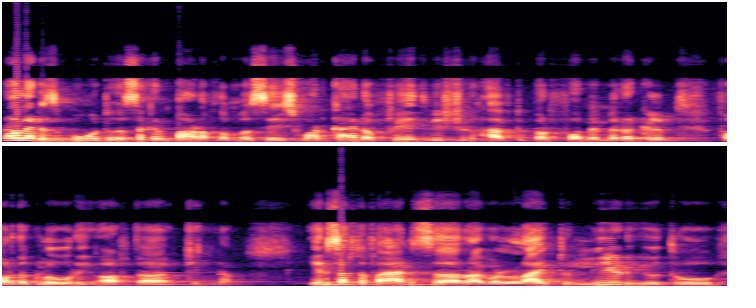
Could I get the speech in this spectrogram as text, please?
Now let us move to the second part of the message what kind of faith we should have to perform a miracle for the glory of the kingdom. In search of an answer, I would like to lead you through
